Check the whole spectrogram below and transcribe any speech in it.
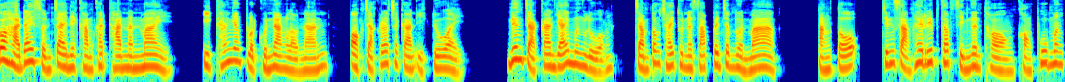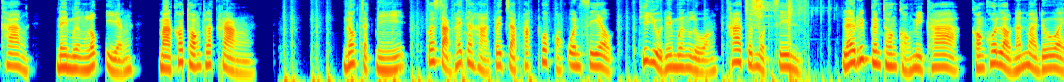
ก็หาได้สนใจในคำคัดค้านนั้นไม่ อีกทั้งยังปลดขุนนางเหล่านั้นออกจากราชการอีกด้วย เนื่องจากการย้ายเมืองหลวงจำต้องใช้ทุนทรัพย์เป็นจำนวนมาก ตังโต๊ะจึงสั่งให้ริบทรัพย์สินเงินทองของผู้มั่งคั่ง ในเมืองลกเอียงมาเข้าท้องพระคลัง นอกจากนี้ก็สั่งให้ทหารไปจับพักพวกของอ้วนเซียว ที่อยู่ในเมืองหลวงฆ่าจนหมดสิ้น และริบเงินทองของมีค่าของคนเหล่านั้นมาด้วย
